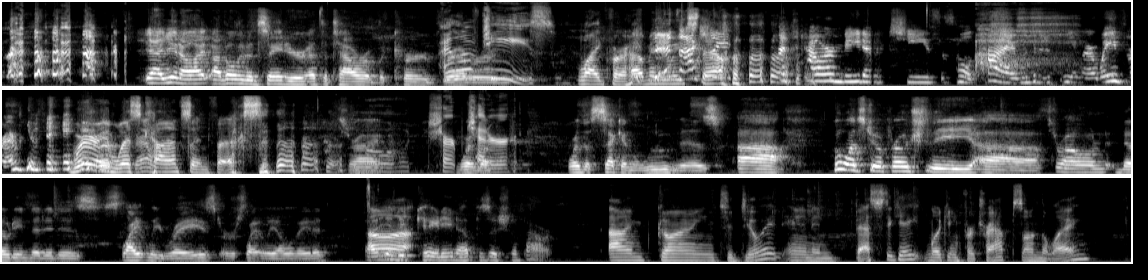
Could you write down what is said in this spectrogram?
Yeah, you know, I, I've only been saying you're at the Tower of the Curd forever. I forever. love cheese. Like for how many It's weeks a now? tower made of cheese this whole time. We could have just eaten our way through everything. We're in Yeah. Wisconsin, folks. That's right. Oh, sharp Where the- cheddar. Where the second Louvre is. Uh, who wants to approach the uh, throne, noting that it is slightly raised or slightly elevated, uh, Uh, indicating a position of power? I'm going to do it and investigate, looking for traps on the way.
